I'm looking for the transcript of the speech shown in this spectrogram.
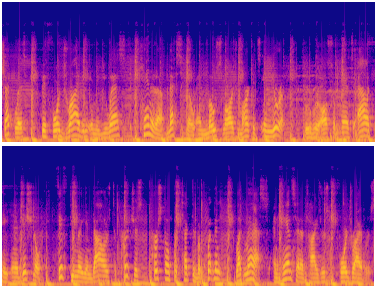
checklist before driving in the US, Canada, Mexico, and most large markets in Europe. Uber also plans to allocate an additional $50 million to purchase personal protective equipment like masks and hand sanitizers for drivers.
